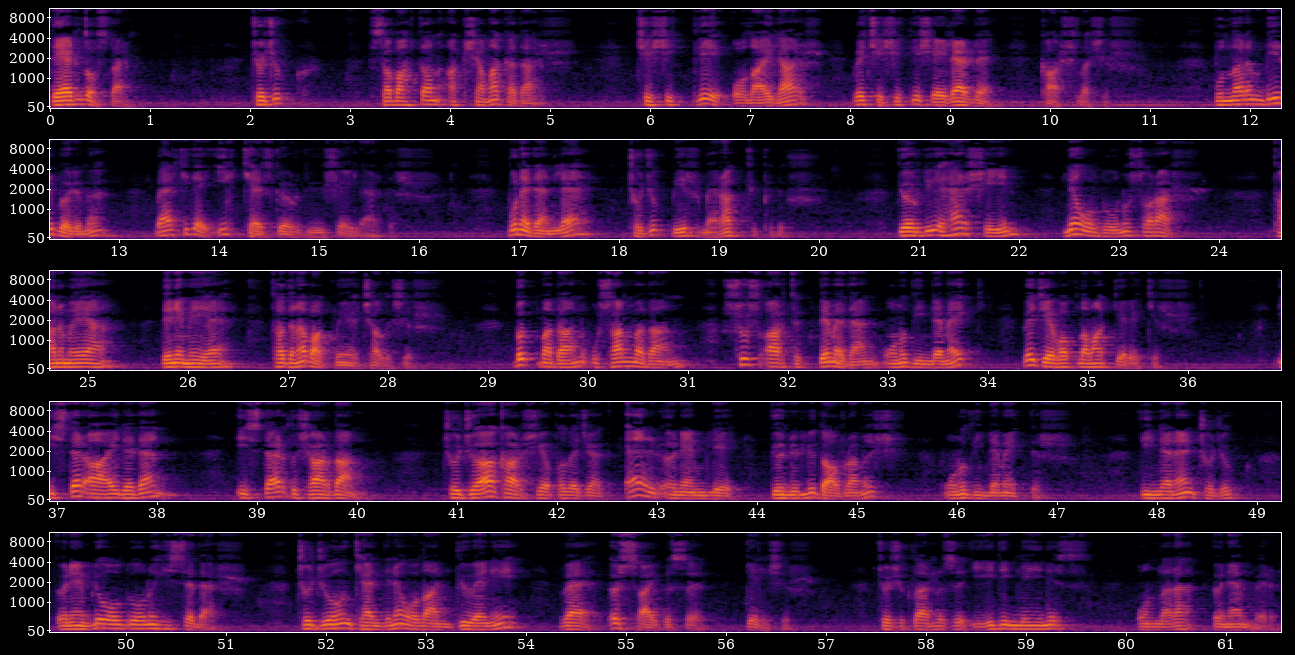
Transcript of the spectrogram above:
Değerli dostlarım, çocuk sabahtan akşama kadar çeşitli olaylar ve çeşitli şeylerle karşılaşır. Bunların bir bölümü belki de ilk kez gördüğü şeylerdir. Bu nedenle çocuk bir merak küpüdür. Gördüğü her şeyin ne olduğunu sorar. Tanımaya, denemeye, tadına bakmaya çalışır. Bıkmadan, usanmadan, sus artık demeden onu dinlemek ve cevaplamak gerekir. İster aileden, ister dışarıdan çocuğa karşı yapılacak en önemli gönüllü davranış onu dinlemektir. Dinlenen çocuk önemli olduğunu hisseder. Çocuğun kendine olan güveni ve öz saygısı gelişir. Çocuklarınızı iyi dinleyiniz, onlara önem verin.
